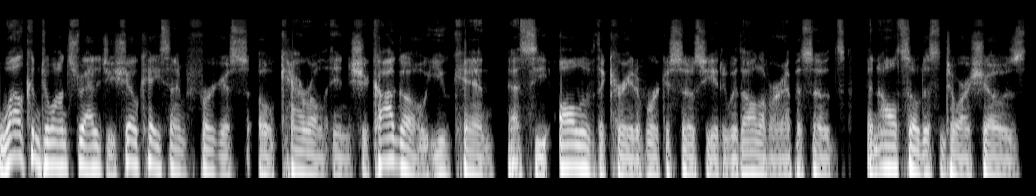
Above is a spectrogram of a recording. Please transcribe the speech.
Welcome to On Strategy Showcase. I'm Fergus O'Carroll in Chicago. You can uh, see all of the creative work associated with all of our episodes and also listen to our shows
